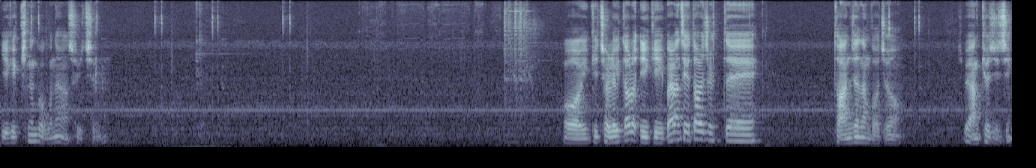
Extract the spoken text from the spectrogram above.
이게 키는 거구나 스위치를. 어 이게 전력이 떨어 이게 빨간색이 떨어질 때 더 안전한 거죠. 왜 안 켜지지?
